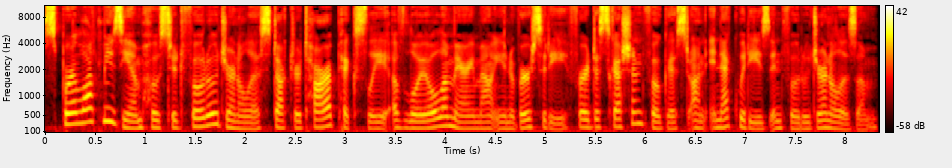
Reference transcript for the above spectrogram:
Spurlock Museum hosted photojournalist Dr. Tara Pixley of Loyola Marymount University for a discussion focused on inequities in photojournalism.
